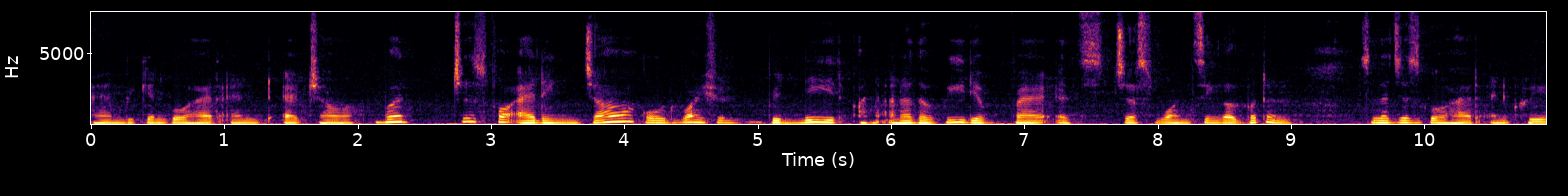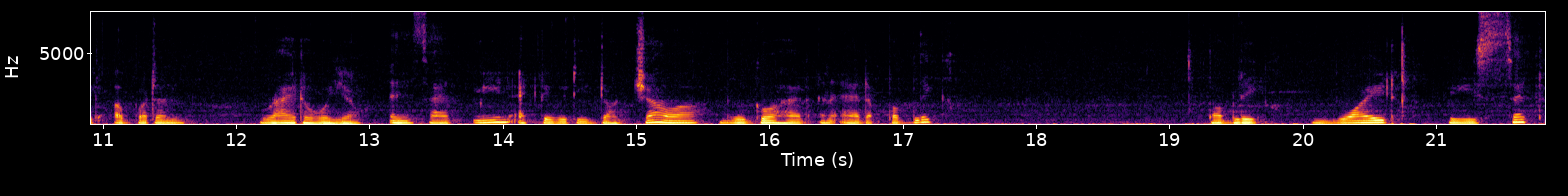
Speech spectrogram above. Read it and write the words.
and we can go ahead and add java. But just for adding java code why should we need an another video where it's just one single button? So let's just go ahead and create a button right over here. Inside main activity.java we'll go ahead and add a public public void reset.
